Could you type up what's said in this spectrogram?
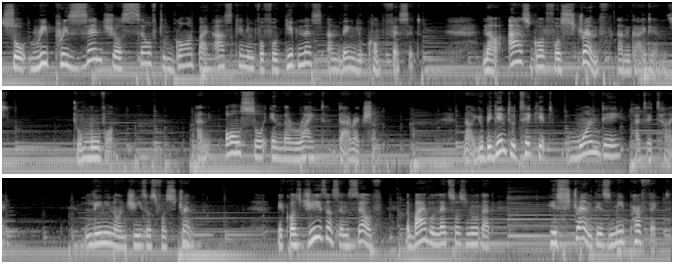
So represent yourself to God by asking Him for forgiveness and then you confess it. Now ask God for strength and guidance to move on and also in the right direction. Now you begin to take it one day at a time, leaning on Jesus for strength. Because Jesus Himself, the Bible lets us know that His strength is made perfect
